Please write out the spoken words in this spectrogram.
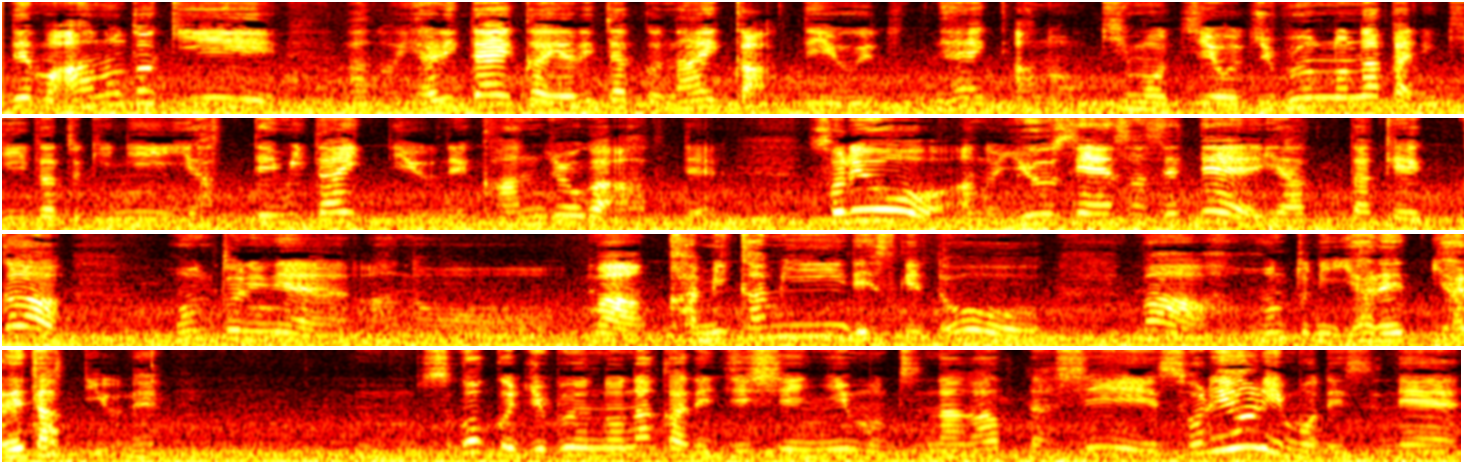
でもあの時あのやりたいかやりたくないかっていうねあの気持ちを自分の中に聞いた時にやってみたいっていうね感情があってそれをあの優先させてやった結果本当にねあのまあカミカミですけどまあ本当にやれやれたっていうね。すごく自分の中で自信にもつながったしそれよりもですね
